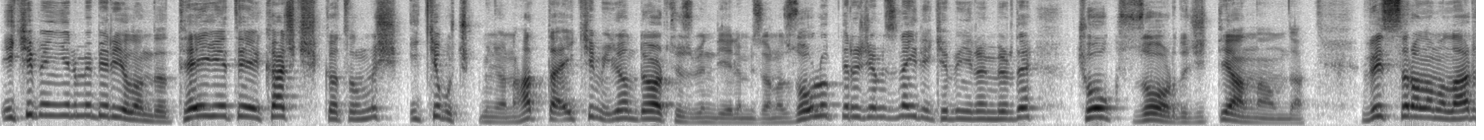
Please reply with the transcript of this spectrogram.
2021 yılında TYT'ye kaç kişi katılmış? 2,5 milyon hatta 2 milyon 400 bin diyelim biz ona. Zorluk derecemiz neydi 2021'de? Çok zordu ciddi anlamda. Ve sıralamalar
